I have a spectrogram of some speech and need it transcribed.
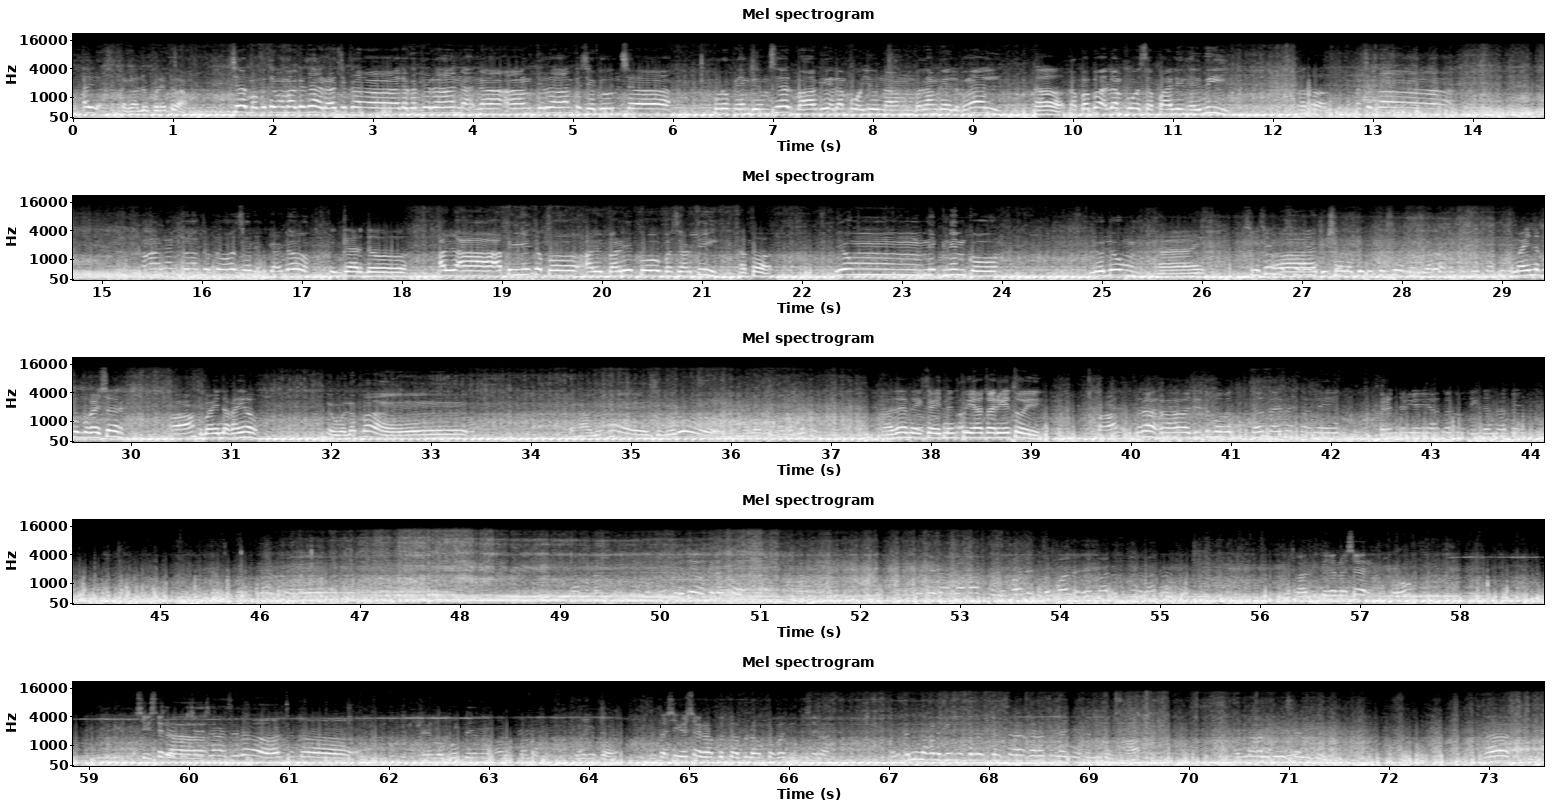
Ay, Tagalog pala ito ah. Sir, mabuting umaga sir. At saka nakatirahan na, na ang tirahan kasi doon sa Purok Endium sir. Bahagi lang po yun ng Barangay Labangal. Oo. Kababa lang po sa Palin Highway. Opo. At saka pangalan ko na totoo sir Edgardo. Edgardo. Al, uh, apelyido ko Alvarico Basarti. Opo. Yung nickname ko Lulong. Ay. Sige sir, Ah, mas additional ability sir. Ako nakakita sir. Kumain na po ba kayo sir? Ha? Kumain na kayo? Eh wala pa eh. Tanghali na eh. Siguro malapit na magabi. Ate, may kainan po yata rito eh. Ha? Tara, ah, dito po tayo tayo sa may karinderya yata to. Tignan natin. Hindi, okay lang po. Sorry ko na lang sir. Kasi sir, ah, At saka eh mabuti yung ah, manok. okay po. Kasi yun sir, ah, punta po lang po ka dito sir. ah. Ano, ano nakalagay po pala sir sa karatulan niyo sa likod? Ha? Ano nakalagay sa likod?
